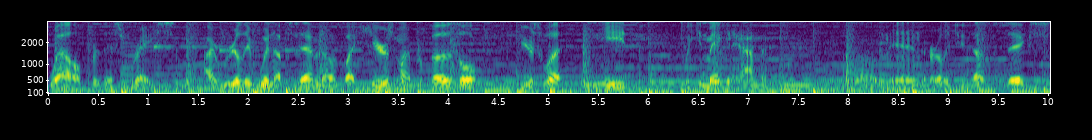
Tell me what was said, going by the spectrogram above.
well for this race. I really went up to them and I was like, here's my proposal, here's what we need, we can make it happen. Um, in early 2006,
